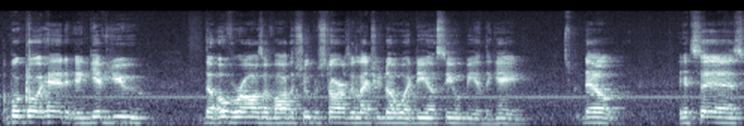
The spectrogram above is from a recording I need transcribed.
I'm going to go ahead and give you the overalls of all the superstars and let you know what DLC will be in the game. Now, it says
